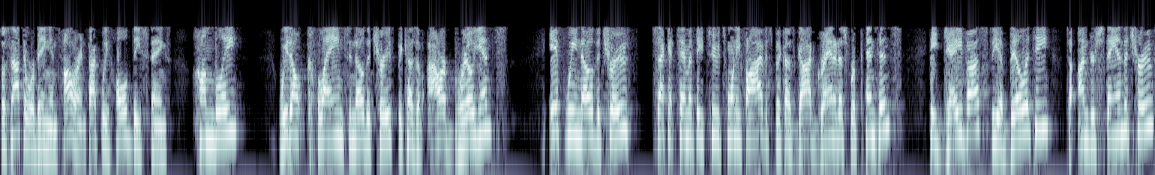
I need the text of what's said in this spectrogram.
So it's not that we're being intolerant. In fact, we hold these things humbly. We don't claim to know the truth because of our brilliance. If we know the truth, 2 Timothy 2.25, it's because God granted us repentance. He gave us the ability to understand the truth.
